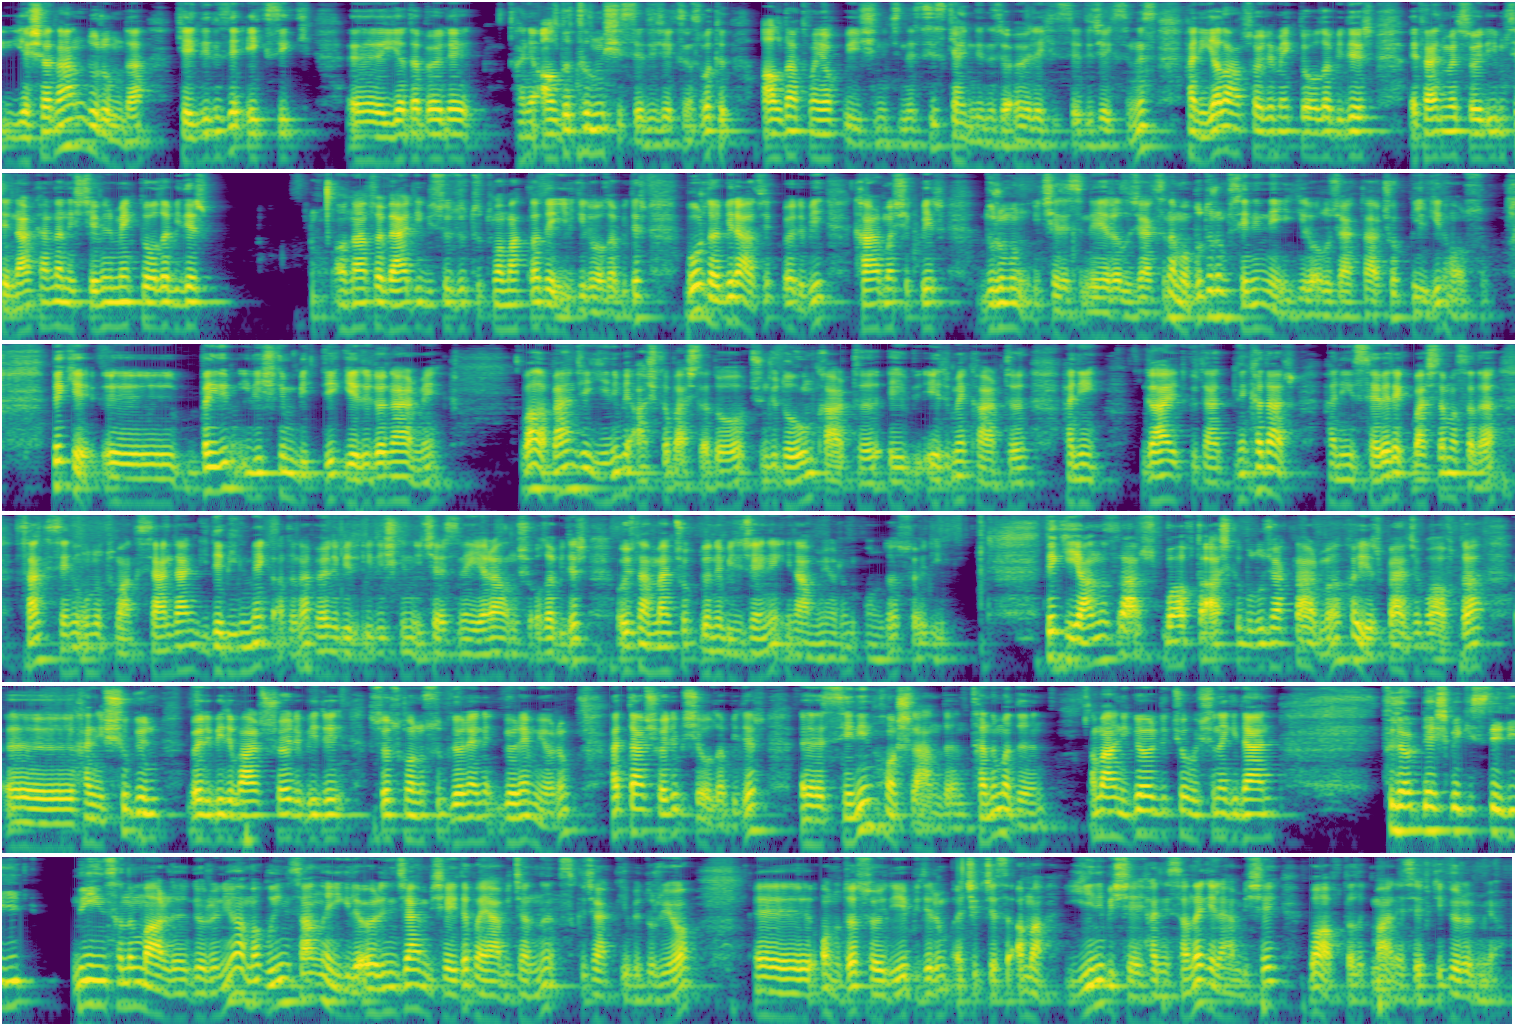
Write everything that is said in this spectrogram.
yaşanan durumda kendinizi eksik e, ya da böyle hani aldatılmış hissedeceksiniz. Bakın aldatma yok bir işin içinde. Siz kendinizi öyle hissedeceksiniz. Hani yalan söylemek de olabilir. Efendime söyleyeyim senin arkandan iş çevirmek de olabilir. Ondan sonra verdiği bir sözü tutmamakla da ilgili olabilir. Burada birazcık böyle bir karmaşık bir durumun içerisinde yer alacaksın ama bu durum seninle ilgili olacak daha çok bilgin olsun. Peki e, benim ilişkim bitti geri döner mi? Valla bence yeni bir aşka başladı o. Çünkü doğum kartı, ev, erime kartı hani gayet güzel. Ne kadar hani severek başlamasa da sanki seni unutmak, senden gidebilmek adına böyle bir ilişkinin içerisine yer almış olabilir. O yüzden ben çok dönebileceğine inanmıyorum. Onu da söyleyeyim. Peki yalnızlar bu hafta aşkı bulacaklar mı? Hayır bence bu hafta e, hani şu gün böyle biri var şöyle biri söz konusu görene, göremiyorum. Hatta şöyle bir şey olabilir. E, senin hoşlandığın, tanımadığın ama hani gördükçe hoşuna giden, flörtleşmek istediğin bir insanın varlığı görünüyor ama bu insanla ilgili öğreneceğim bir şey de bayağı bir canını sıkacak gibi duruyor. Ee, onu da söyleyebilirim açıkçası ama yeni bir şey hani sana gelen bir şey bu haftalık maalesef ki görülmüyor.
